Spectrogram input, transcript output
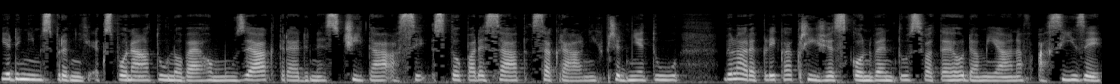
Jedním z prvních exponátů nového muzea, které dnes čítá asi 150 sakrálních předmětů, byla replika kříže z konventu svatého Damiana v Asízi,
